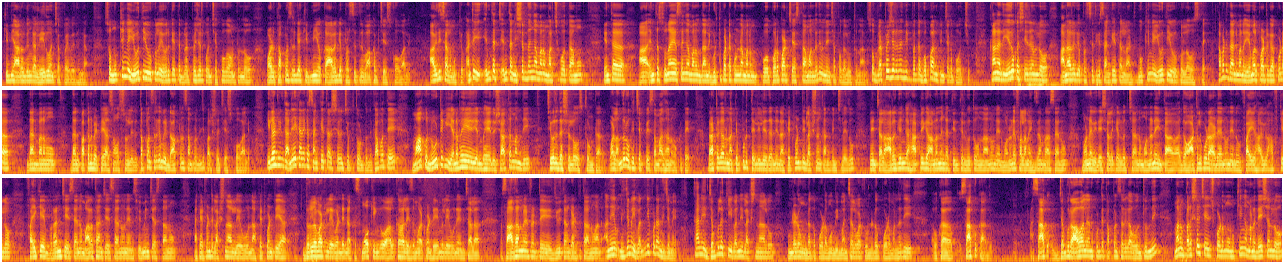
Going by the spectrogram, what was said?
కిడ్నీ ఆరోగ్యంగా లేదు అని చెప్పే విధంగా. సో ముఖ్యంగా యువతి యువకులు ఎవరికైతే బ్లడ్ ప్రెషర్ కొంచెం ఎక్కువగా ఉంటుందో వాళ్ళు తప్పనిసరిగా కిడ్నీ యొక్క ఆరోగ్య పరిస్థితిని వాకప్ చేసుకోవాలి. అది చాలా ముఖ్యం. అంటే ఎంత ఎంత నిశ్శబ్దంగా మనం మర్చిపోతాము? ఎంత ఎంత సునాయాసంగా మనం దాన్ని గుర్తుపట్టకుండా మనం పొ పొరపాటు చేస్తామన్నది నేను చెప్పగలుగుతున్నాను. సో బ్లడ్ ప్రెషర్ అనేది మీకు పెద్ద గొప్ప అనిపించకపోవచ్చు. కానీ అది ఏదో ఒక శరీరంలో అనారోగ్య పరిస్థితికి సంకేతం లాంటిది. ముఖ్యంగా యువతి యువకుల్లో వస్తాయి. కాబట్టి దాన్ని మనం ఏమర్పాటుగా కూడా దాన్ని మనము దాన్ని పక్కన పెట్టేయాల్సిన అవసరం లేదు. తప్పనిసరిగా మీరు డాక్టర్ని సంప్రదించి పరీక్షలు చేసుకోవాలి. ఇలాంటివి ఇంకా అనేక అనేక సంకేతాలు శరీరం చెబుతూ ఉంటుంది. కాకపోతే మాకు నూటికి ఎనభై ఐదు ఎనభై ఐదు శాతం మంది చివరి దశలో వస్తూ ఉంటారు. వాళ్ళందరూ ఒక చెప్పే సమాధానం ఒకటే. డాక్టర్ గారు నాకు ఎప్పుడు తెలియలేదండి. నాకు ఎటువంటి లక్షణం కనిపించలేదు. నేను చాలా ఆరోగ్యంగా హ్యాపీగా ఆనందంగా తిని తిరుగుతూ ఉన్నాను. నేను మొన్ననే ఫలానా ఎగ్జామ్ రాశాను. మొన్న విదేశాలకు వెళ్ళొచ్చాను. మొన్ననే ఇంత అదో ఆటలు కూడా ఆడాను. నేను five half kilo five K run చేశాను. మారథాన్ చేశాను. నేను స్విమ్మింగ్ చేస్తాను. నాకు ఎటువంటి లక్షణాలు లేవు. నాకు ఎటువంటి దురలవాట్లు లేవండి. నాకు స్మోకింగ్ ఆల్కహాలిజము అటువంటి ఏమి లేవు. నేను చాలా సాధారణమైనటువంటి జీవితాన్ని గడుపుతాను అని అనే నిజమే ఇవన్నీ కూడా నిజమే. కానీ జబ్బులకి ఇవన్నీ లక్షణాలు ఉండడం ఉండకపోవడము మీకు మంచి అలవాట్లు ఉండకపోవడం అన్నది ఒక సాకు కాదు. సాకు జబ్బు రావాలి అనుకుంటే తప్పనిసరిగా ఉంటుంది. మనం పరీక్షలు చేయించుకోవడము ముఖ్యంగా మన దేశంలో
